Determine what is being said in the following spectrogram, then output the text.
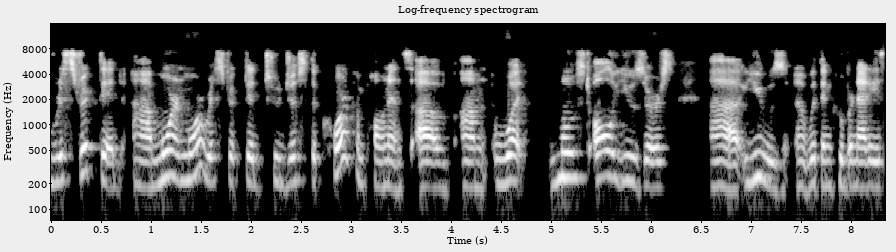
restricted, uh, more and more restricted to just the core components of um, what most all users uh, use uh, within Kubernetes.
